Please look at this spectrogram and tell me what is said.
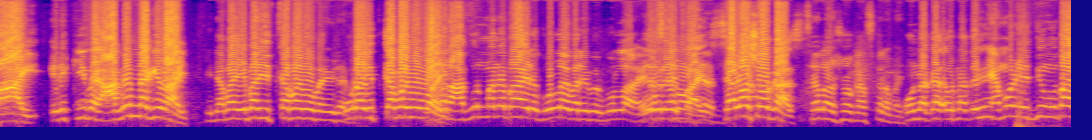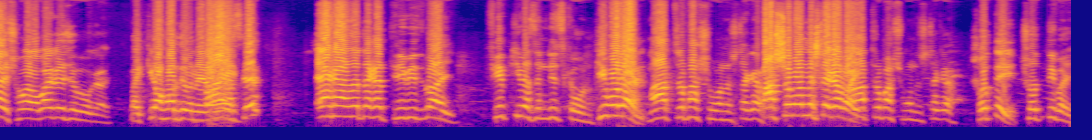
ভাই এটা কি ভাই আগুন নাকি ভাই? এটা ভাই এবার ঈদ কাবাই ভাই এটা। পুরা ঈদ কামাইবো ভাই। আগুন মানে ভাই এটা গোল্লা এবার এবার গোল্লা ওরে ভাই সেলা সকাস সেলা সকাস করা ভাই। ওনা ওনা দেখি। এমন ঈদ ভাই সবাই অবাক হয়ে যাব ভাই কি অফার দিবেন এটা। আজকে? এক হাজার টাকা থ্রি পিস ভাই। ডিসকাউন্ট কি বলেন? মাত্র পাঁচশো পঞ্চাশ টাকা। পাঁচশো পঞ্চাশ টাকা ভাই। মাত্র পাঁচশো পঞ্চাশ টাকা। সত্যি? সত্যি ভাই।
